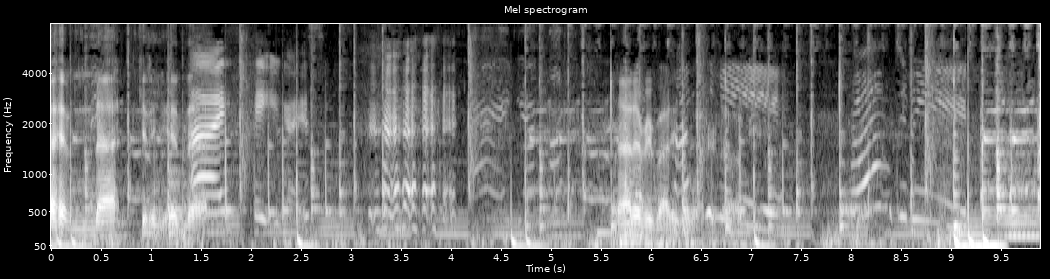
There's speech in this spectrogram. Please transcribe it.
I am not getting in there. I hate you guys. Not everybody's a water dog.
